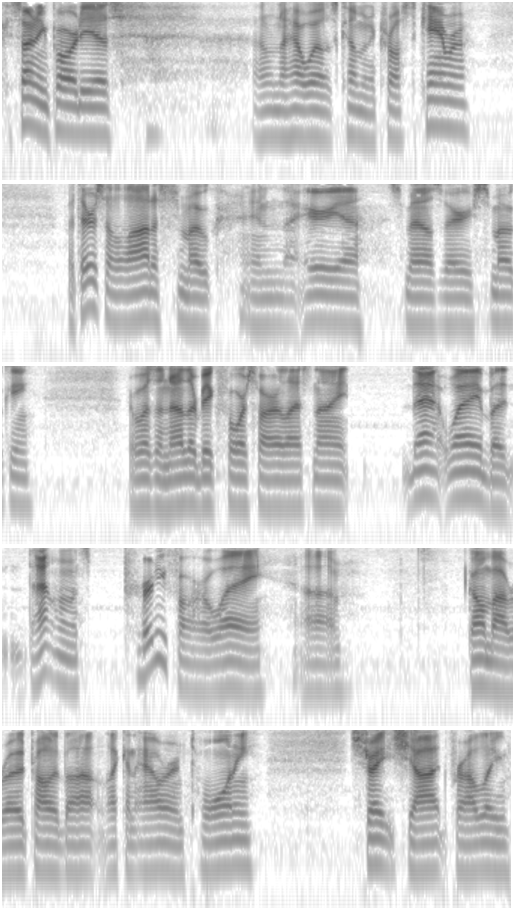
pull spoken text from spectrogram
Concerning part is, I don't know how well it's coming across the camera, but there's a lot of smoke and the area smells very smoky. There was another big forest fire last night that way, but that one was pretty far away. Um, going by road probably about like an hour and 20. Straight shot probably,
